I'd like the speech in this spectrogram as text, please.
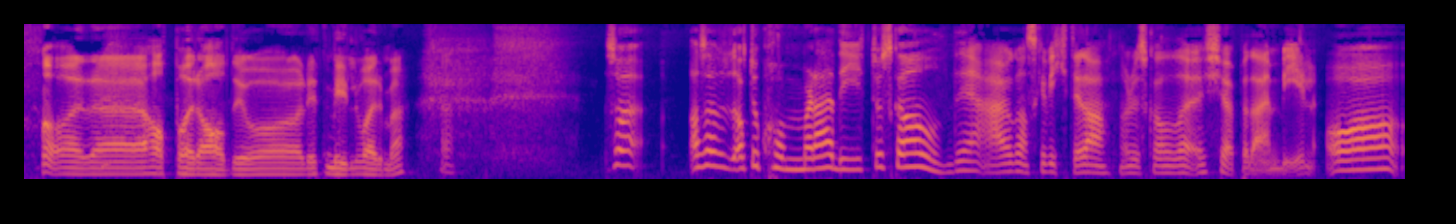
har uh, hatt på radio og litt mild varme. Ja. Så Altså, at du kommer deg dit du skal, det er jo ganske viktig da, når du skal eh, kjøpe deg en bil. Og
